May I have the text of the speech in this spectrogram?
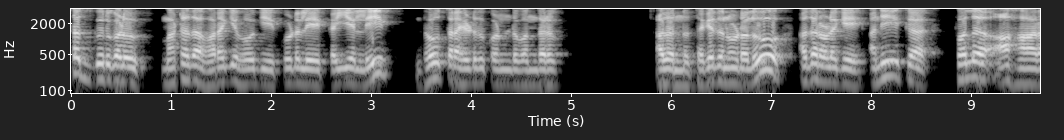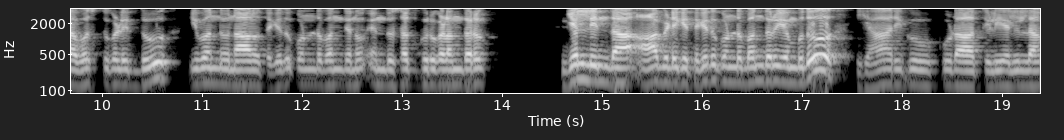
ಸದ್ಗುರುಗಳು ಮಠದ ಹೊರಗೆ ಹೋಗಿ ಕೂಡಲೇ ಕೈಯಲ್ಲಿ ಧೋತರ ಹಿಡಿದುಕೊಂಡು ಬಂದರು. ಅದನ್ನು ತೆಗೆದು ನೋಡಲು ಅದರೊಳಗೆ ಅನೇಕ ಫಲ ಆಹಾರ ವಸ್ತುಗಳಿದ್ದು, ಇವನ್ನು ನಾನು ತೆಗೆದುಕೊಂಡು ಬಂದೆನು ಎಂದು ಸದ್ಗುರುಗಳಂದರು. ಎಲ್ಲಿಂದ ಆ ಬೆಳೆಗೆ ತೆಗೆದುಕೊಂಡು ಬಂದರು ಎಂಬುದು ಯಾರಿಗೂ ಕೂಡ ತಿಳಿಯಲಿಲ್ಲ.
